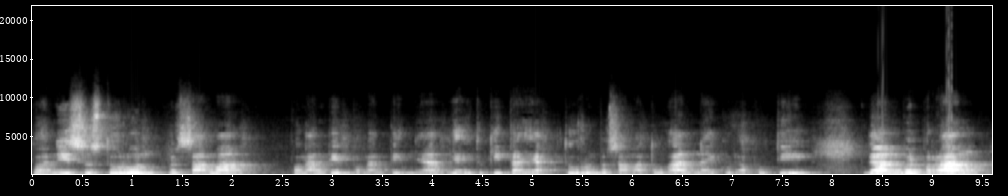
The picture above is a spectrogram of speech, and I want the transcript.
Tuhan Yesus turun bersama pengantin-pengantinnya, yaitu kita ya, turun bersama Tuhan naik kuda putih dan berperang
